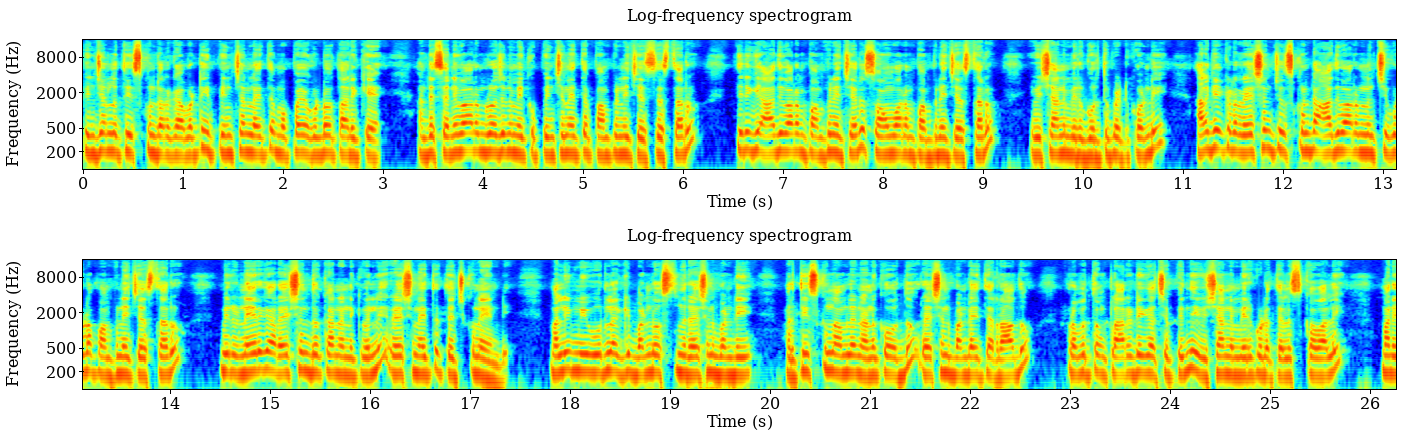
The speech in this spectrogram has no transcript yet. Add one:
పింఛన్లు తీసుకుంటారు కాబట్టి ఈ పింఛన్లు అయితే ముప్పై ఒకటో తారీఖే అంటే శనివారం రోజున మీకు పింఛన్ అయితే పంపిణీ చేసేస్తారు. తిరిగి ఆదివారం పంపిణీ చేయరు సోమవారం పంపిణీ చేస్తారు. ఈ విషయాన్ని మీరు గుర్తుపెట్టుకోండి. అలాగే ఇక్కడ రేషన్ చూసుకుంటే ఆదివారం నుంచి కూడా పంపిణీ చేస్తారు. మీరు నేరుగా రేషన్ దుకాణానికి వెళ్ళి రేషన్ అయితే తెచ్చుకునేయండి. మళ్ళీ మీ ఊర్లోకి బండి వస్తుంది రేషన్ బండి. మరి తీసుకుందాంలే అని అనుకోవద్దు. రేషన్ బండి అయితే రాదు. ప్రభుత్వం క్లారిటీగా చెప్పింది. ఈ విషయాన్ని మీరు కూడా తెలుసుకోవాలి. మరి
